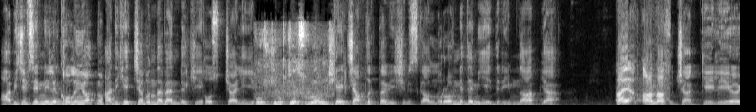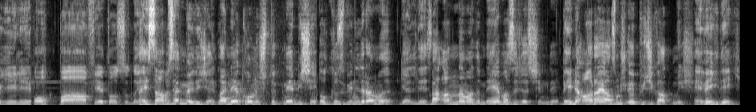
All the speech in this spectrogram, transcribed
Abicim senin elin kolun yok mu? Hadi ketçabını da ben dökeyim. Tostçu Ali gibi. Tostçuluk cesurların işi. Ketçaplık da bir işimiz kalmadı. Brownie de mi yedireyim? Ne yap ya? Hay ana. Uçak geliyor geliyor. Hoppa afiyet olsun. Hesabı sen mi ödeyeceksin? La ne konuştuk ne bir şey. 9000 lira mı geldi? Ben anlamadım. Neye basacağız şimdi? Beni ara yazmış öpücük atmış. Eve gidek.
